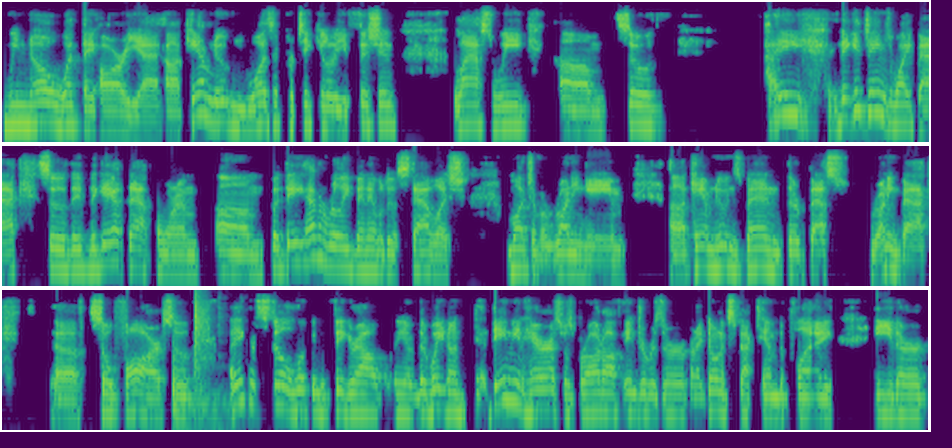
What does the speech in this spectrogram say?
we know what they are yet. Uh, Cam Newton wasn't particularly efficient last week, um, so I they get James White back, so they they got that for him. Um, but they haven't really been able to establish much of a running game. Uh, Cam Newton's been their best running back uh, so far. So I think they're still looking to figure out. You know, they're waiting on Damien Harris was brought off injured reserve, but I don't expect him to play either.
